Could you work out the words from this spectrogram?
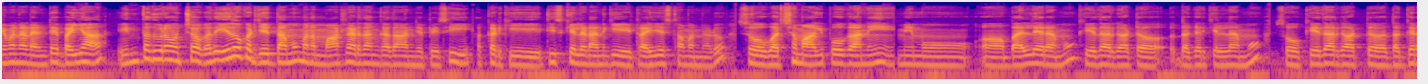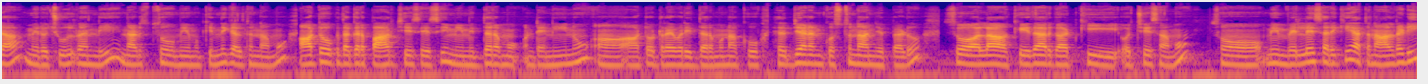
ఏమన్నాడంటే భయ్యా ఎంత దూరం వచ్చావు కదా ఏదో ఒకటి చేద్దాము మనం మాట్లాడదాం కదా అని చెప్పేసి అక్కడికి తీసుకెళ్ళడానికి ట్రై చేస్తామన్నాడు. సో వర్షం ఆగిపోగానే మేము బయలుదేరాము కేదార్ ఘాట్ దగ్గరికి వెళ్ళాము. సో కేదార్ ఘాట్ దగ్గర మీరు చూడండి నడుస్తూ మేము కిందికి వెళ్తున్నాము. ఆటో ఒక దగ్గర పార్క్ చేసేసి మేమిద్దరము అంటే నేను ఆటో డ్రైవర్ ఇద్దరము నాకు హెల్ప్ చేయడానికి వస్తున్నా అని చెప్పాడు. సో అలా కేదార్ ఘాట్కి వచ్చేసాము. సో మేము వెళ్ళేసరికి అతను ఆల్రెడీ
